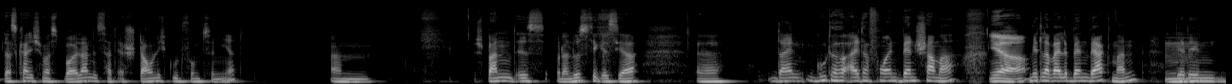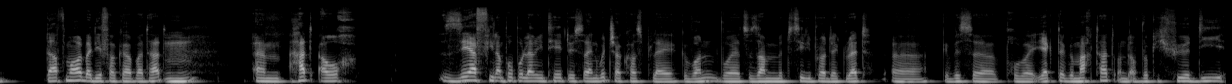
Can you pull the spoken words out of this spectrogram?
das kann ich schon mal spoilern, es hat erstaunlich gut funktioniert. Ähm, spannend ist, oder lustig ist ja, äh, dein guter alter Freund Ben Schammer, ja. mittlerweile Ben Bergmann, der Mhm. den Darth Maul bei dir verkörpert hat, Mhm. Ähm, hat auch sehr viel an Popularität durch sein Witcher-Cosplay gewonnen, wo er zusammen mit CD Projekt Red äh, gewisse Projekte gemacht hat und auch wirklich für die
